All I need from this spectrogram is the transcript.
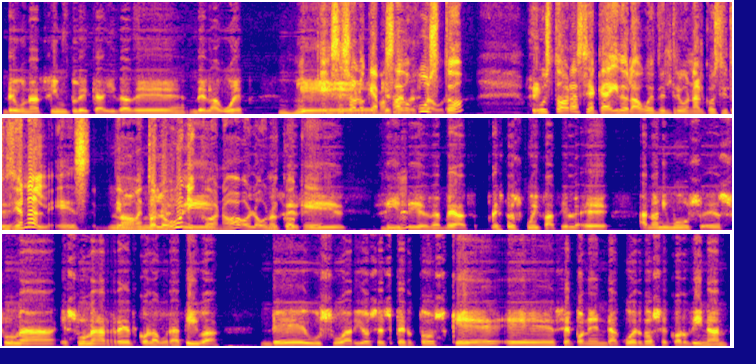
de una simple caída de, la web. es eso lo que ha pasado justo. Justo ahora se ha caído la web del Tribunal Constitucional. Es de momento lo único, ¿no? O lo único que... sí, sí, veas, esto es muy fácil. Eh, Anonymous es una, es una red colaborativa de usuarios expertos que eh, se ponen de acuerdo, se coordinan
